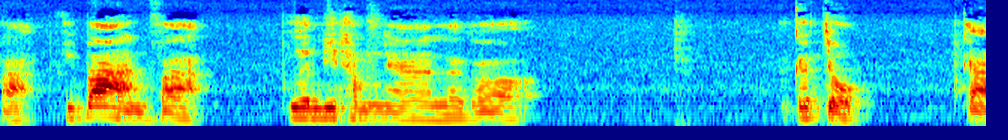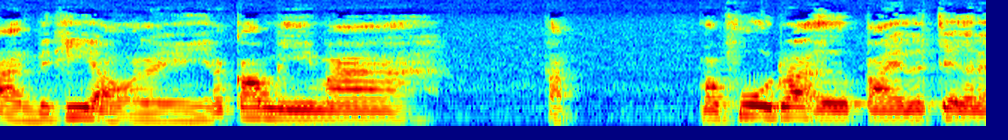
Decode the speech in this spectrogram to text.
ฝากที่บ้านฝากเพื่อนที่ทำงานแล้วก็ ก็จบการไปเที่ยวอะไรอย่างนี้ แล้วก็มีมาแบบมาพูดว่าเออไปแล้วเจออะไร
